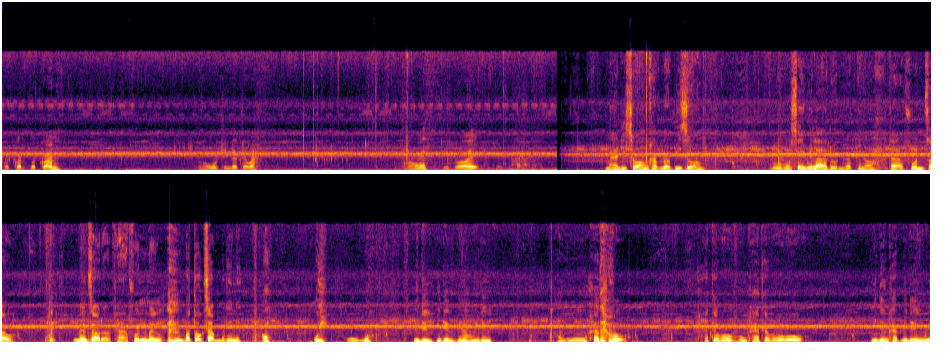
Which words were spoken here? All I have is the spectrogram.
ปดก่อนปดก่อนโอ้กินเด็กแต่ว่าเอาเรียบร้อยหมายที่สองครับรอบที่สองโอ้ใส่เวลาโดนครับพี่น้องถ้าฝนเศร้าเงินเศร้าดอกถ้าฝนเบิ่งบ่ตกสัมมาทีนี้เอ้าอุ้ยโอ้มีดึงมีดึงพี่น้องมีดึงเอ้าคาตาโบ คาตาโบผมคาตาโบมีดึงครับมีดึงมี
